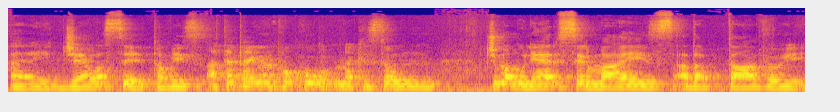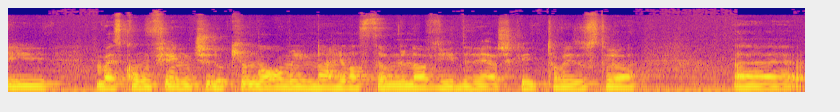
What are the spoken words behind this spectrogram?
É, de ela ser, talvez, até pega um pouco na questão de uma mulher ser mais adaptável e mais confiante do que um homem na relação e na vida. E acho que talvez isso tenha é,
